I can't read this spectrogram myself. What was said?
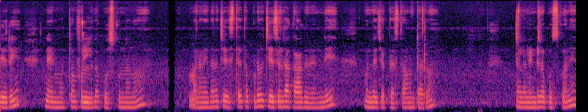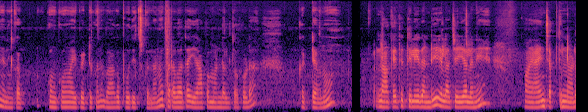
చేరి. నేను మొత్తం ఫుల్గా పోసుకున్నాను. మనం ఏదైనా చేస్తే తప్పుడు చేసిందాకా ఆగదండి ముందే చెప్పేస్తూ ఉంటారు. అలా నిండుగా పోసుకొని నేను ఇంకా కుంకుమ అవి పెట్టుకొని బాగా పూజించుకున్నాను తర్వాత యాప మండలతో కూడా కట్టాను. నాకైతే తెలియదండి ఇలా చేయాలని మా ఆయన చెప్తున్నాడు.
